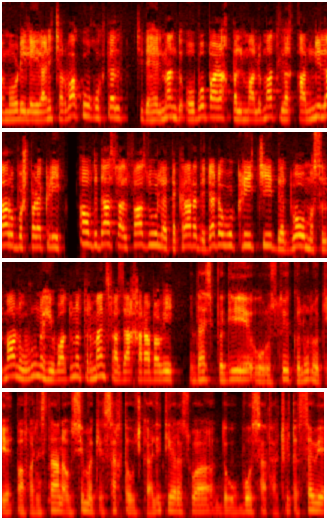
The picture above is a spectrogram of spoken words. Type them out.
نوموړي له ایراني چارواکو وغوښتل چې د هلمند د اوبو په اړه خپل معلومات له قانوني لارو بشپړه کړي او د داسو الفاظو له تکراره دې ډډه وکړي چې د دوو مسلمانو وروڼو هېوادونو ترمنځ فضا خرابوي. دا چې په دې وروستیو کلونو کې په افغانستان او سیمه کې سخته وچکالي تېره شوه، د اوبو سطحه ټیټه شوې،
